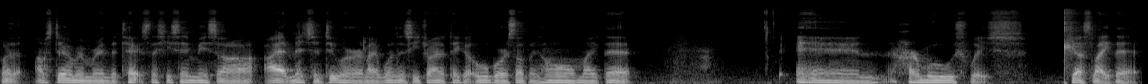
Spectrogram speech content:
but I'm still remembering the text that she sent me. So I, I had mentioned to her like, wasn't she trying to take an Uber or something home like that? And her mood switched just like that,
